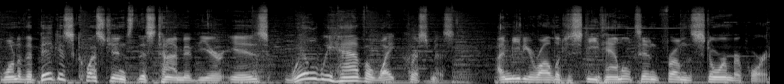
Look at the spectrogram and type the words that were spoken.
One of the biggest questions this time of year is Will we have a white Christmas? I'm meteorologist Steve Hamilton from the Storm Report.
